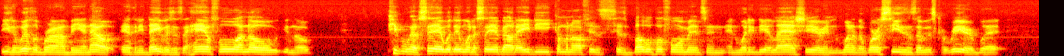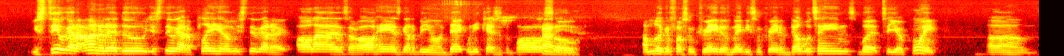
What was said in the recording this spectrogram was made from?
even with LeBron being out. Anthony Davis is a handful. I know, you know, people have said what they want to say about AD coming off his his bubble performance and, and what he did last year and one of the worst seasons of his career, but you still got to honor that dude. You still got to play him. You still got to all eyes or all hands got to be on deck when he catches the ball. Oh, so yeah. I'm looking for some creative, maybe some creative double teams. But to your point, um,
